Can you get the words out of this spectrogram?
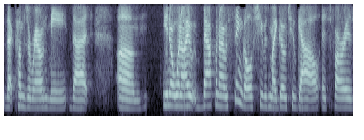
that comes around me that um you know when I back when I was single, she was my go-to gal as far as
